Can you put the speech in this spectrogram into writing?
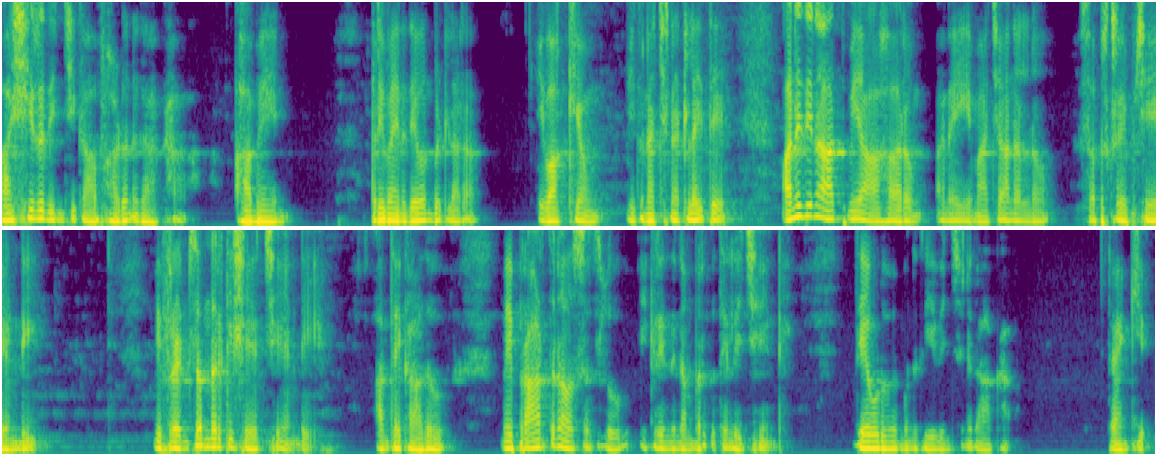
ఆశీర్వదించి కాపాడునుగాక. ఆమెన్. ప్రియమైన దేవుని బిడ్డలారా ఈ వాక్యం మీకు నచ్చినట్లయితే అనుదిన ఆత్మీయ ఆహారం అనే ఈ మా ఛానల్ను సబ్స్క్రైబ్ చేయండి. మీ ఫ్రెండ్స్ అందరికీ షేర్ చేయండి. అంతేకాదు మీ ప్రార్థన అవసరతలు ఈ క్రింది నంబర్కు తెలియచేయండి. దేవుడు మిమ్మల్ని దీవించునుగాక. Thank you.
